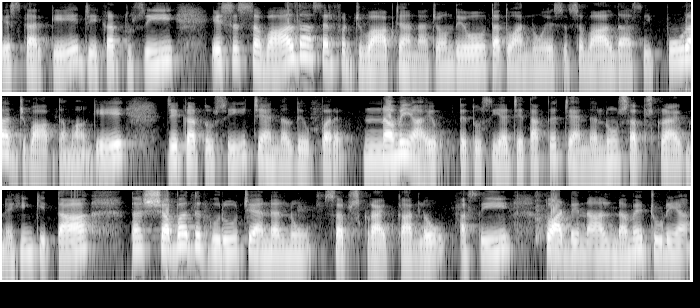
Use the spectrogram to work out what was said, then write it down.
ਇਸ ਕਰਕੇ ਜੇਕਰ ਤੁਸੀਂ ਇਸ ਸਵਾਲ ਦਾ ਸਿਰਫ ਜਵਾਬ ਜਾਣਨਾ ਚਾਹੁੰਦੇ ਹੋ, ਤਾਂ ਤੁਹਾਨੂੰ ਇਸ ਸਵਾਲ ਦਾ ਅਸੀਂ ਪੂਰਾ ਜਵਾਬ ਦਵਾਂਗੇ। ਜੇਕਰ ਤੁਸੀਂ ਚੈਨਲ ਦੇ ਉੱਪਰ ਨਵੇਂ ਆਏ ਹੋ ਤੇ ਤੁਸੀਂ ਅਜੇ ਤੱਕ ਚੈਨਲ ਨੂੰ ਸਬਸਕ੍ਰਾਈਬ ਨਹੀਂ ਕੀਤਾ, ਤਾਂ ਸ਼ਬਦ ਗੁਰੂ ਚੈਨਲ ਨੂੰ ਸਬਸਕ੍ਰਾਈਬ ਕਰ ਲਓ। ਅਸੀਂ ਤੁਹਾਡੇ ਨਾਲ ਨਵੇਂ ਜੁੜਿਆ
